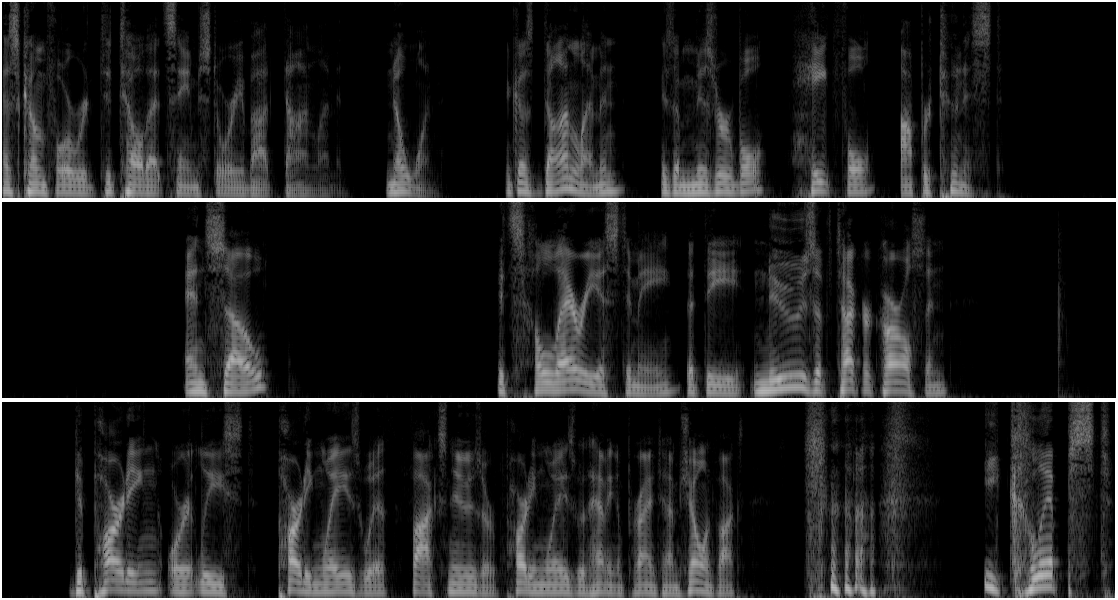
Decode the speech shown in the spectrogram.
has come forward to tell that same story about Don Lemon. No one. Because Don Lemon is a miserable, hateful opportunist. And so it's hilarious to me that the news of Tucker Carlson departing, or at least parting ways with Fox News or parting ways with having a primetime show on Fox, eclipsed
